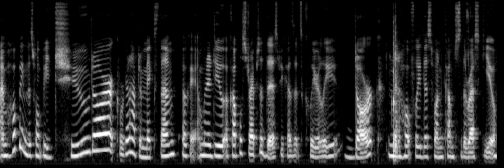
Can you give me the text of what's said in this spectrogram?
I'm hoping this won't be too dark. We're gonna have to mix them. Okay, I'm gonna do a couple stripes of this because it's clearly dark. And then hopefully this one comes to the rescue.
